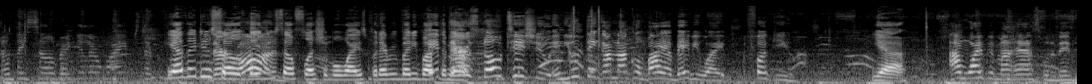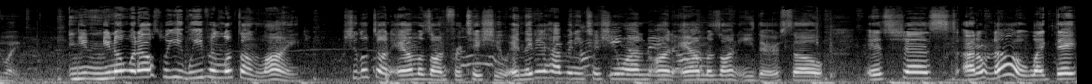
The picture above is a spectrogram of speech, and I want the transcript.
Don't they sell regular wipes? Yeah, they do They're sell they do sell flushable wipes, but everybody bought If them there's out. no tissue and you think I'm not gonna buy a baby wipe, fuck you. Yeah. I'm wiping my ass with a baby wipe. And you, you know what else? We, we even looked online. She looked on Amazon for tissue, and they didn't have any tissue on, on Amazon either. So it's just, I don't know. Like, they,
